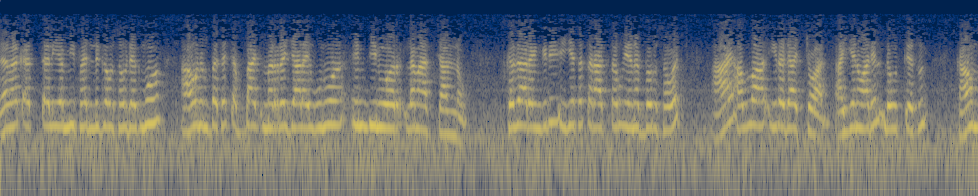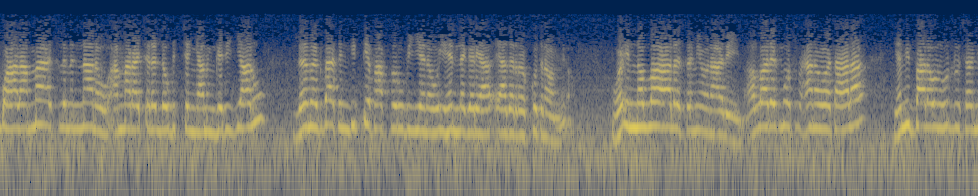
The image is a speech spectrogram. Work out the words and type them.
ለመቀጠል የሚፈልገው ሰው ደግሞ አሁንም በተጨባጭ መረጃ ላይ ሆኖ እንዲኖር ለማስቻል ነው። እስከ ዛሬ እንግዲህ እየተጠራጠሩ የነበሩ ሰዎች አይ አላህ ይረዳቸዋል። አየነው አይደል እንደ ውጤቱን ካሁን በኋላማ እስልምና ነው አማራጭ የሌለው ብቸኛ መንገድ እያሉ ለመግባት እንዲደፋፈሩ ብዬ ነው ይህን ነገር ያደረግኩት ነው የሚለው። ወኢናላህ ለሰሚዑን አሊም አላህ ደግሞ ስብሓነሁ ወተአላ የሚባለውን ሁሉ ሰሚ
